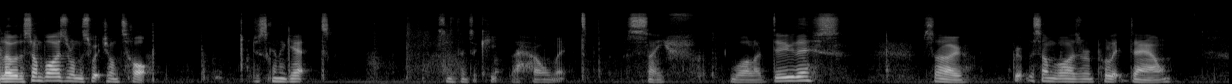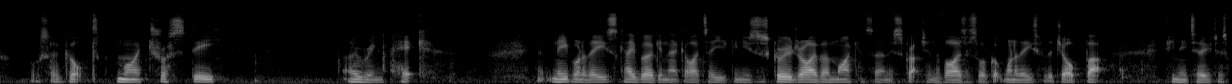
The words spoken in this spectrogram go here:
Lower the sun visor on the switch on top. I'm just going to get something to keep the helmet safe while I do this. So grip the sun visor and pull it down. Also got my trusty O-ring pick need one of these. Caberg in their guide say you can use a screwdriver. My concern is scratching the visor, so I've got one of these for the job. But if you need to, just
